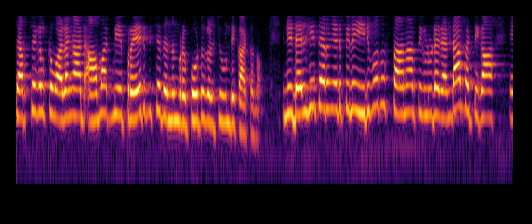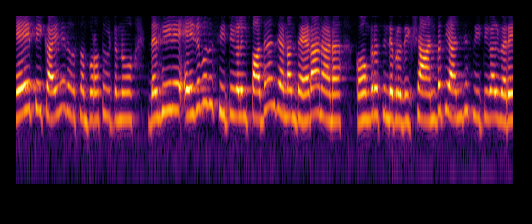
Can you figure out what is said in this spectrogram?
ചർച്ചകൾക്ക് വഴങ്ങാൻ ആം ആദ്മിയെ പ്രേരിപ്പിച്ചതെന്നും റിപ്പോർട്ടുകൾ ചൂണ്ടിക്കാട്ടുന്നു. ഇനി ഡൽഹി തെരഞ്ഞെടുപ്പിലെ ഇരുപത് സ്ഥാനാർത്ഥികളുടെ രണ്ടാം പട്ടിക എ കഴിഞ്ഞ ദിവസം പുറത്തുവിട്ടിരുന്നു. ഡൽഹിയിലെ എഴുപത് സീറ്റുകളിൽ പതിനഞ്ചെണ്ണം തേടാനാണ് കോൺഗ്രസിന്റെ പ്രതീക്ഷ. അൻപത്തി അഞ്ച് സീറ്റുകൾ വരെ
